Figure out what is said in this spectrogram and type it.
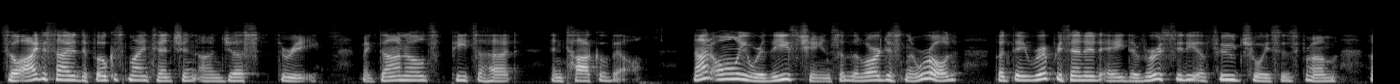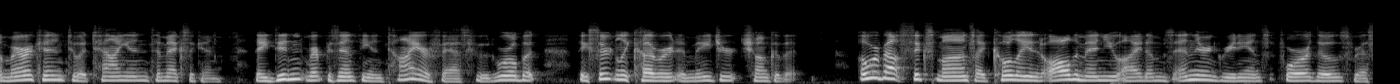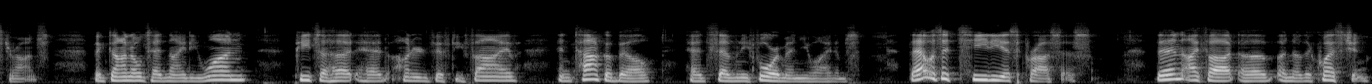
So I decided to focus my attention on just three McDonald's, Pizza Hut, and Taco Bell. Not only were these chains some of the largest in the world, but they represented a diversity of food choices from American to Italian to Mexican. They didn't represent the entire fast food world, but they certainly covered a major chunk of it. Over about six months, I collated all the menu items and their ingredients for those restaurants. McDonald's had 91, Pizza Hut had 155, and Taco Bell had 74 menu items. That was a tedious process. Then I thought of another question.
